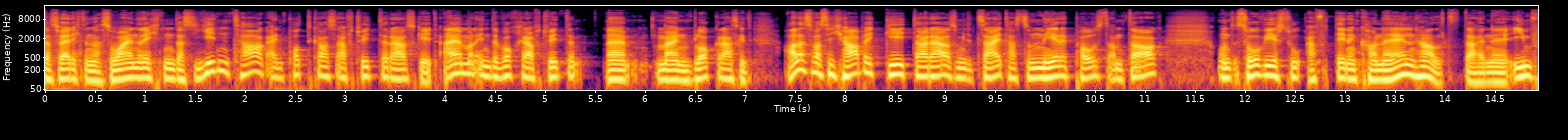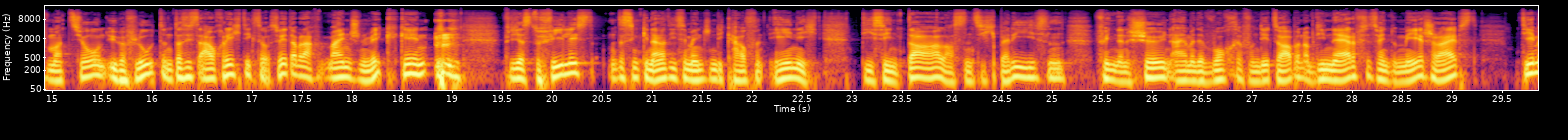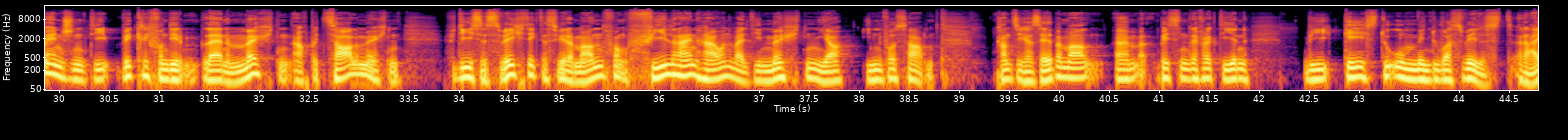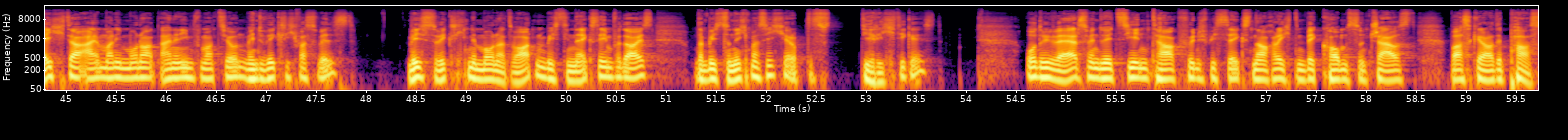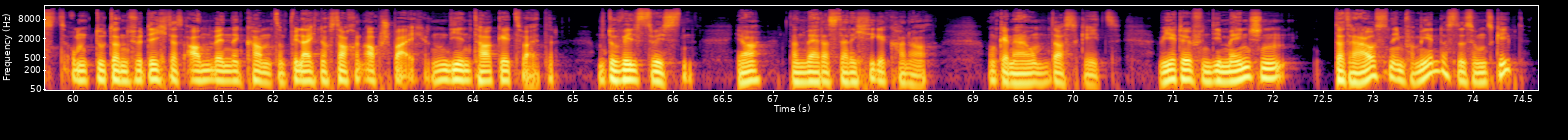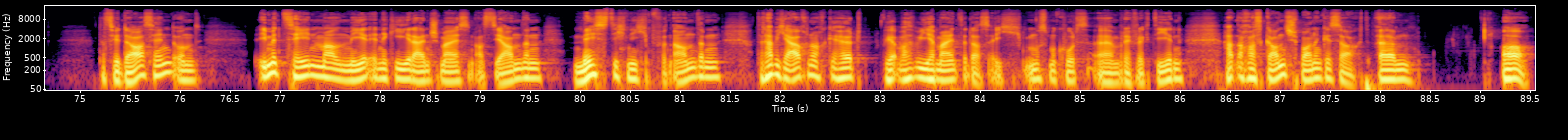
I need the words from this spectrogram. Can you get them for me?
Das werde ich dann auch so einrichten, dass jeden Tag ein Podcast auf Twitter rausgeht. Einmal in der Woche auf Twitter äh, mein Blog rausgeht. Alles, was ich habe, geht da raus. Mit der Zeit hast du mehrere Posts am Tag und so wirst du auf den Kanälen halt deine Information überfluten. Das ist auch richtig so. Es wird aber auch Menschen weggehen, für die das zu viel ist. Und das sind genau diese Menschen, die kaufen eh nicht. Die sind da, lassen sich berieseln, finden es schön, einmal in der Woche von dir zu haben, aber die nervt es, wenn du mehr schreibst die Menschen, die wirklich von dir lernen möchten, auch bezahlen möchten, für die ist es wichtig, dass wir am Anfang viel reinhauen, weil die möchten ja Infos haben. Kannst dich ja selber mal ähm, ein bisschen reflektieren, wie gehst du um, wenn du was willst? Reicht da einmal im Monat eine Information, wenn du wirklich was willst? Willst du wirklich einen Monat warten, bis die nächste Info da ist? Und dann bist du nicht mal sicher, ob das die richtige ist? Oder wie wäre es, wenn du jetzt jeden Tag fünf bis sechs Nachrichten bekommst und schaust, was gerade passt und du dann für dich das anwenden kannst und vielleicht noch Sachen abspeichern und jeden Tag geht es weiter und du willst wissen, ja, dann wäre das der richtige Kanal. Und genau um das geht's. Wir dürfen die Menschen da draußen informieren, dass es uns gibt, dass wir da sind und immer zehnmal mehr Energie reinschmeißen als die anderen. Mess dich nicht von anderen. Dann habe ich auch noch gehört, wie, wie meint er das? Ich muss mal kurz ähm, reflektieren. Hat noch was ganz spannend gesagt. Ähm, oh,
